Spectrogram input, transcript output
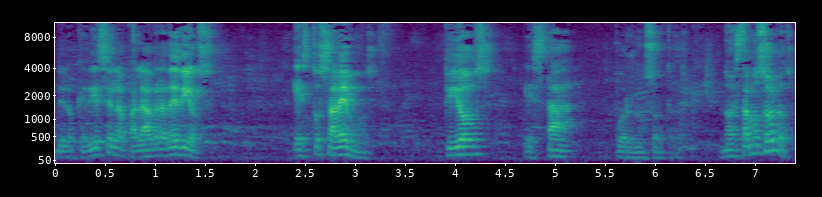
de lo que dice la palabra de Dios. Esto sabemos, Dios está por nosotros. No estamos solos,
